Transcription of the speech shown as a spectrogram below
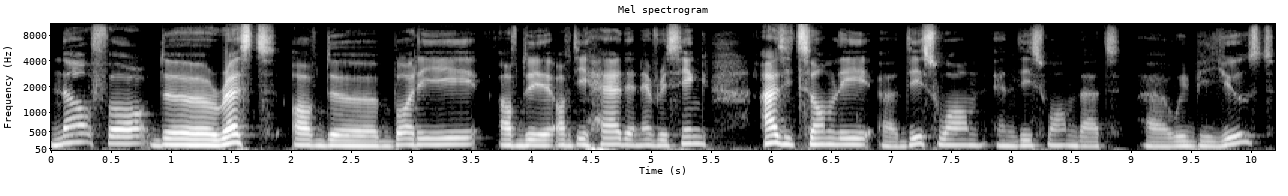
Now for the rest of the body of the of the head and everything, as it's only uh, this one and this one that uh, will be used,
